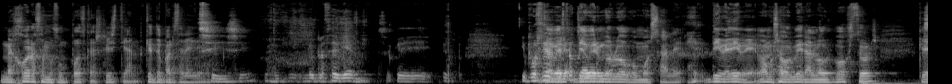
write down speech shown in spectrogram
Mejor hacemos un podcast, Cristian. ¿Qué te parece la idea? Sí, sí, me, parece bien. O sea que- Y por Ya, ver- ya veremos luego cómo sale. Dime, dime, vamos a volver a los box Que,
